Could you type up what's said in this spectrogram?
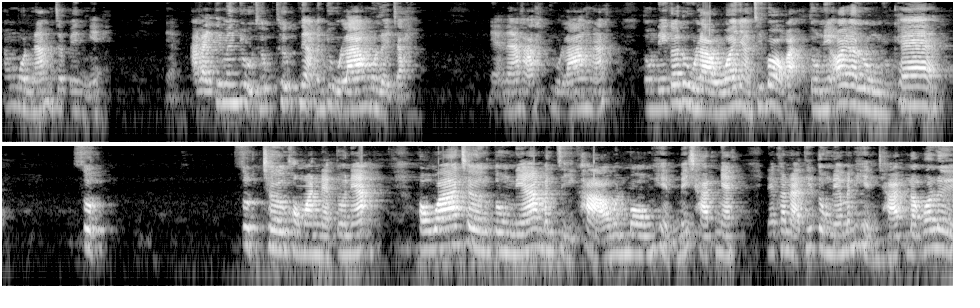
ข้างบนนะมันจะเป็นอย่างนี้เนี่ยอะไรที่มันอยู่ทึบๆเนี่ยมันอยู่ล่างหมดเลยจ้ะเนี่ยนะคะ อยู่ล่างนะ ตรงนี้ก็ดูเราว่าอย่างที่บอกอะตรงนี้อ้อยอลงอยู่แค่ สุด สุดเชิงของมันเนี่ยตัวเนี้ย เพราะว่าเชิงตรงเนี้ยมันสีขาวมันมองเห็นไม่ชัดไง ในขณะที่ตรงเนี้ยมันเห็นชัด เราก็เลย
